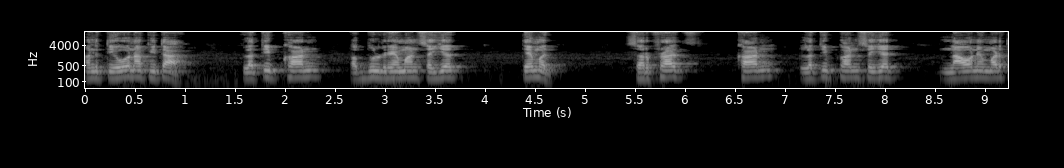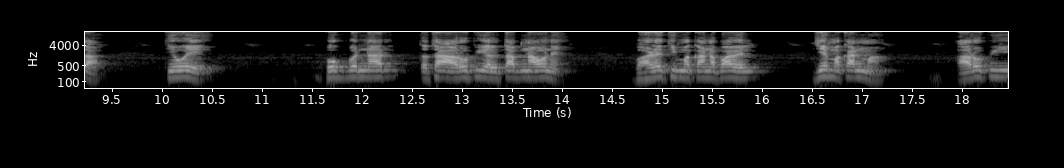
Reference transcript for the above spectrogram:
અને તેઓના પિતા લતીફ ખાન, અબ્દુલ રહેમાન સૈયદ તેમજ સરફરાજ ખાન, લતીફ ખાન સૈયદ નાઓને મળતા તેઓએ ભોગ બનનાર તથા આરોપી અલ્તાફ નાઓને ભાડેથી મકાન અપાવેલ, જે મકાનમાં આરોપી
